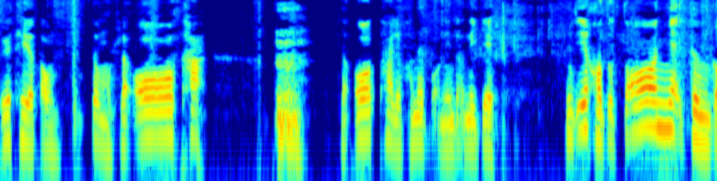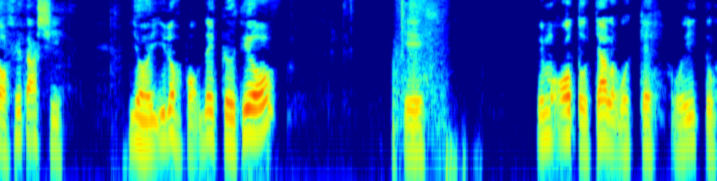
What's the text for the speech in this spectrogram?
Cái thiệt tông tôi một là o tha. Là o tha là không thể bỏ nên đợi này chè. Nhưng chỉ học tập cho nhẹ cường cầu sư ta xì. Rồi ý luôn học đây cờ thiếu. Chè. Cái một o tổ cha là ok ủi tụ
